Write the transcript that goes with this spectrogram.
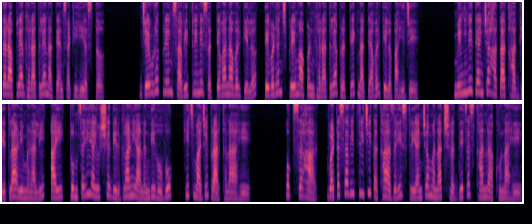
तर आपल्या घरातल्या नात्यांसाठीही असतं. जेवढं प्रेम सावित्रीने सत्यवानावर केलं तेवढंच प्रेम आपण घरातल्या प्रत्येक नात्यावर केलं पाहिजे. मीनने त्यांच्या हातात हात घेतला आणि म्हणाली आई तुमचंही आयुष्य दीर्घ आणि आनंदी होवो हीच माझी प्रार्थना आहे. उपसहार. वटसावित्रीची कथा आजही स्त्रियांच्या मनात श्रद्धेचं स्थान राखून आहे.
